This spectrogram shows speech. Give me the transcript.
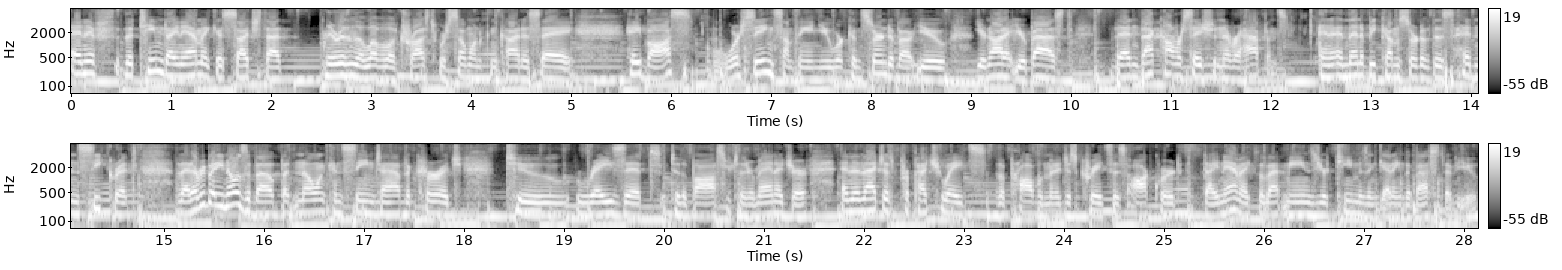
And if the team dynamic is such that there isn't a level of trust where someone can kind of say, Hey, boss, we're seeing something in you, we're concerned about you, you're not at your best, then that conversation never happens. And, and, then it becomes sort of this hidden secret that everybody knows about, but no one can seem to have the courage to raise it to the boss or to their manager. And then that just perpetuates the problem and it just creates this awkward dynamic. So that means your team isn't getting the best of you.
